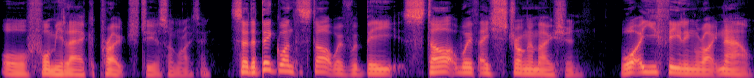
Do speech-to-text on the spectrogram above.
or formulaic approach to your songwriting. So the big one to start with would be start with a strong emotion. What are you feeling right now?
